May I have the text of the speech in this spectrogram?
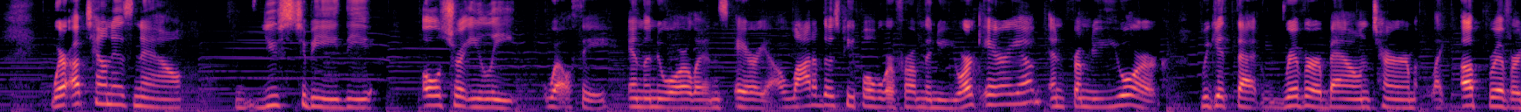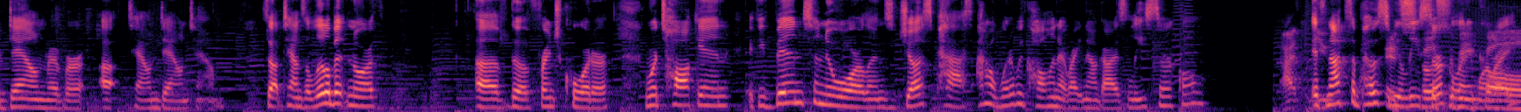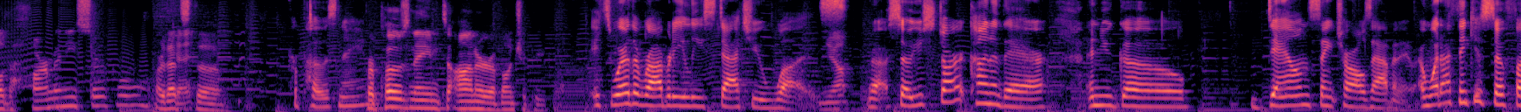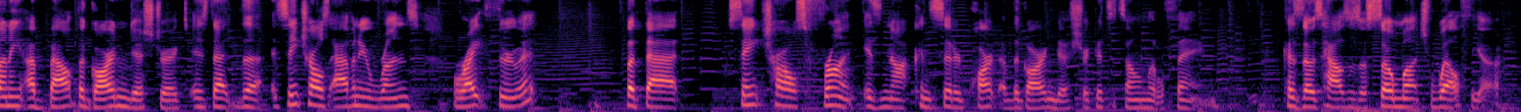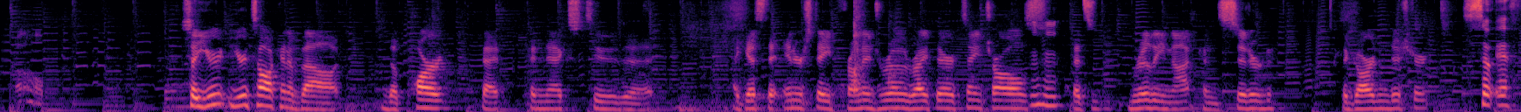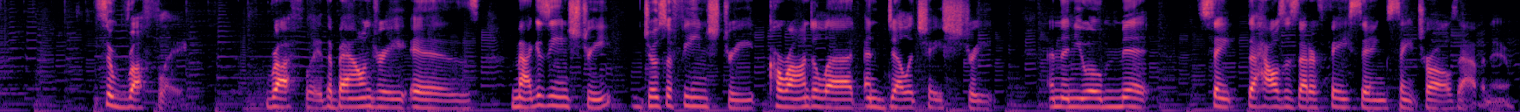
Where Uptown is now used to be the ultra elite wealthy in the New Orleans area. A lot of those people were from the New York area, and from New York, we get that river bound term like upriver, downriver, uptown, downtown. So uptown's a little bit north of the French Quarter. And we're talking, if you've been to New Orleans, just past, I don't know, what are we calling it right now, guys? Lee Circle? I, It's you- not supposed to be It's Lee supposed Circle to be anymore, right? called Harmony Circle, or that's Okay. the Proposed name? proposed name to honor a bunch of people. It's where the Robert E. Lee statue was. Yep. Yeah, uh, So you start kind of there and you go down St. Charles Avenue. And what I think is so funny about the Garden District is that the St. Charles Avenue runs right through it, but that St. Charles Front is not considered part of the Garden District. It's its own little thing because those houses are so much wealthier. Oh. So you're you're talking about the part that connects to the, I guess the interstate frontage road right there at St. Charles. Mhm. That's really not considered the Garden District. So if so roughly, roughly the boundary is Magazine Street, Josephine Street, Carondelet, and Delachaise Street. And then you omit Saint the houses that are facing St. Charles Avenue.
